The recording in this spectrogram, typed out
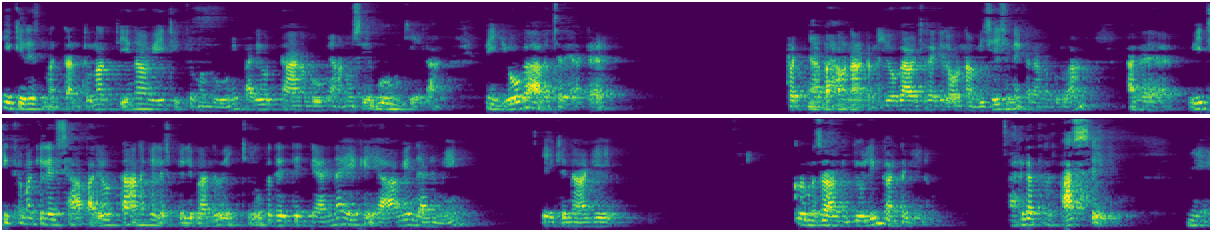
මේ කෙලස් මට්ටම් තුනක් තියෙනවා වේතිකම භූමි, පරිඋත්ථාන භූමි, අනුසය භූමි කියලා. මේ යෝගාවචරයට ප්‍රඥා භාවනා කරන යෝගාවචරය කියලා ඕන විශේෂණය කරන්න පුළුවන්. අර වීතික්‍රම කෙලෙස් සහ පරිඋත්ථාන කෙලෙස් පිළිබඳව ඉච්ඡ උපදෙස් දෙන්න යන්න ඒක යාගේ දැනුමින් ඒක නාගේ ක්‍රමසහ විද්‍යෝලින් ගන්න කියනවා. අරගත්තට පස්සේ මේ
